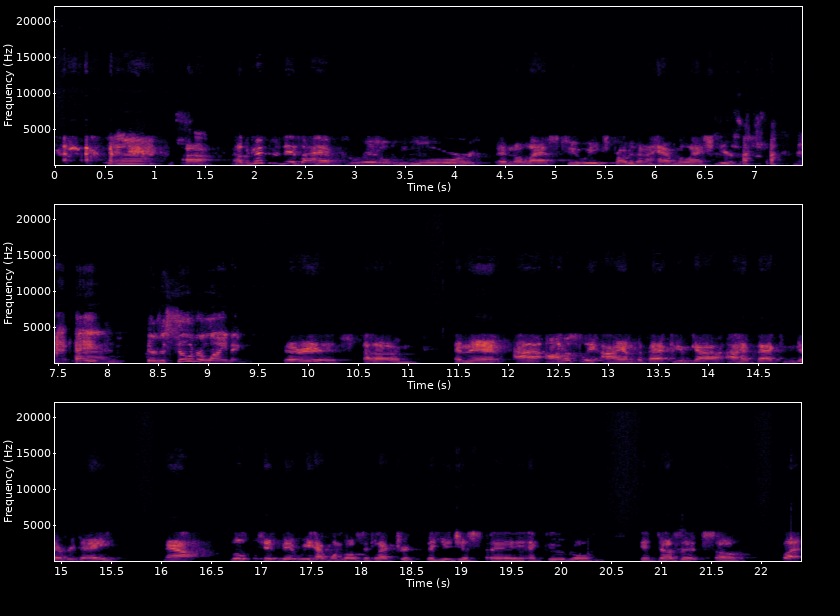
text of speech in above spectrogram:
yeah. Uh, now the good news is I have grilled more in the last two weeks probably than I have in the last year. hey, there's a silver lining. There is. Um, and then I honestly, I am the vacuum guy. I have vacuumed every day. Now, little tidbit, we have one of those electric that you just say, hey, Google, and it does it. So, but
